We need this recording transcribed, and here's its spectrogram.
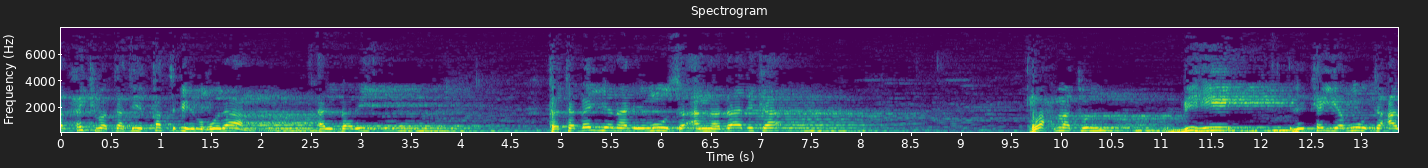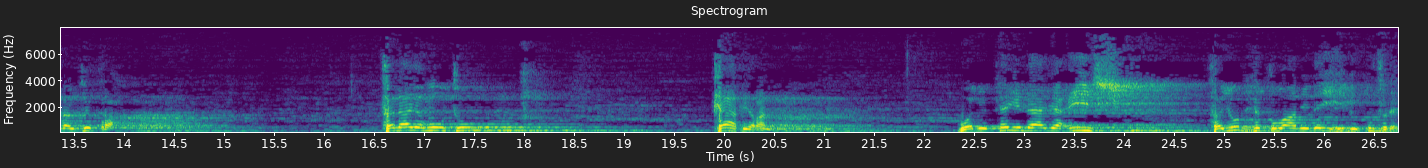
الحكمة في قتله الغلام البريء. فتبين لموسى أن ذلك رحمة به لكي يموت على الفطرة. فلا يموت كافرا. ولكي لا يعيش فيرهق والديه بكفره.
